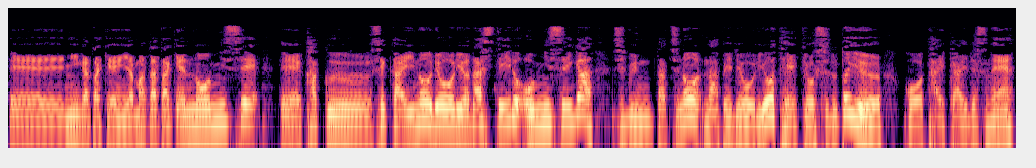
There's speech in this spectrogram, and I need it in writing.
えー、新潟県、山形県のお店、えー、各世界の料理を出しているお店が自分たちの鍋料理を提供するという、こう大会ですね。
